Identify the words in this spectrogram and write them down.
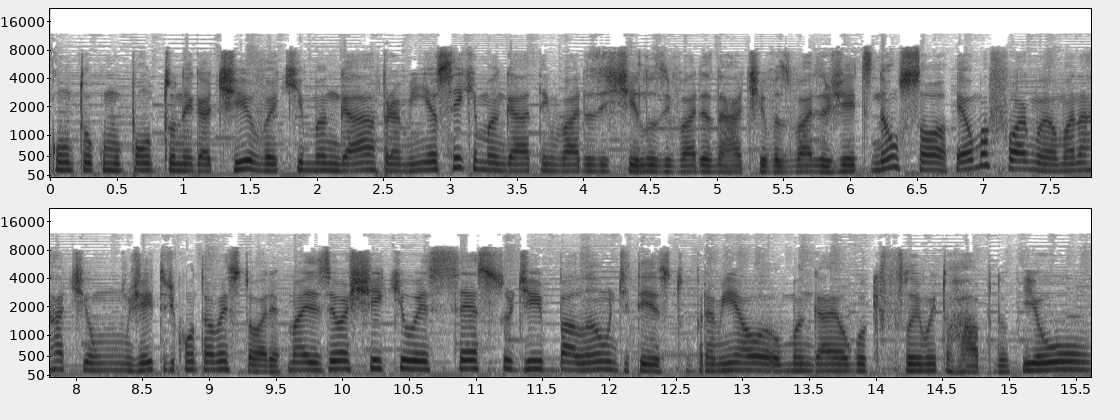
contou como ponto negativo é que mangá, para mim, eu sei que mangá tem vários estilos e várias narrativas, vários jeitos, não só é uma forma, é uma narrativa, um jeito de contar uma história, mas eu achei que o excesso de balão de texto, para mim, é o mangá é algo que flui muito rápido e eu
